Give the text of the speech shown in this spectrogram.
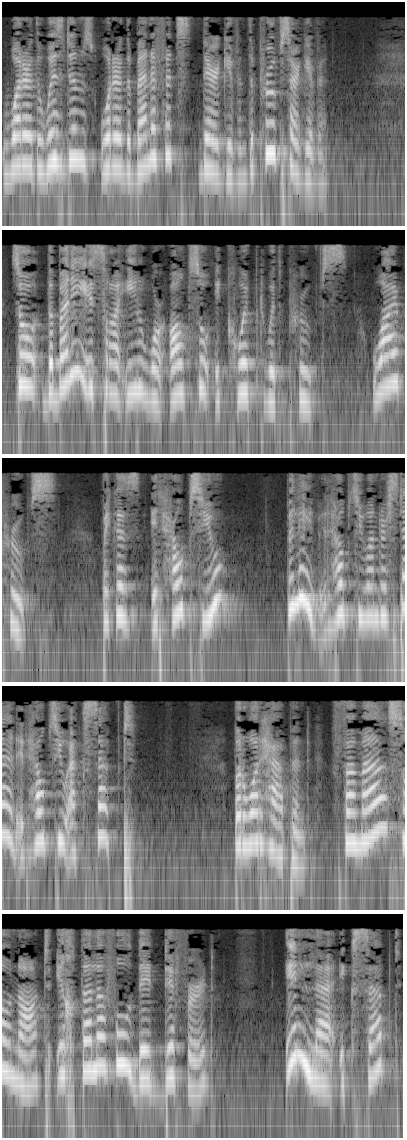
What are the wisdoms? What are the benefits? They're given. The proofs are given. So the Bani Israel were also equipped with proofs. Why proofs? Because it helps you believe, it helps you understand, it helps you accept. But what happened? فَمَا So not, اختلفوا, they differed, إِلَّا except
